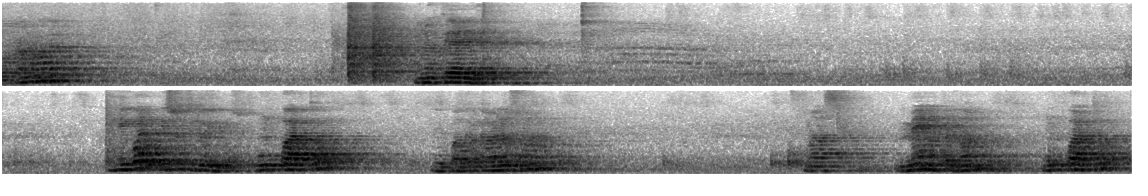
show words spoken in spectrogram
borramos acá. Y nos quedaría es igual y sustituimos un cuarto de 4k menos 1 más menos, perdón, un cuarto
